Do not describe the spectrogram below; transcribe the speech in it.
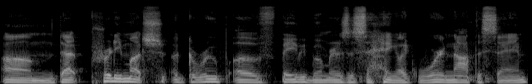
Um, that pretty much a group of baby boomers is saying like we're not the same,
